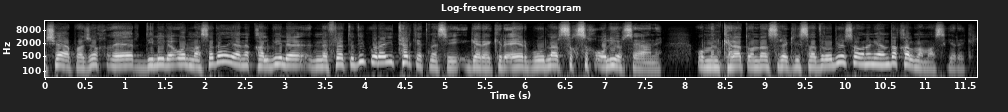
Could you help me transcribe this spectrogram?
şey yapacak. Eğer diliyle olmasa da yani kalbiyle nefret edip orayı terk etmesi gerekir. Eğer bunlar sık sık oluyorsa yani. O münkerat ondan sürekli sadır oluyorsa onun yanında kalmaması gerekir.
